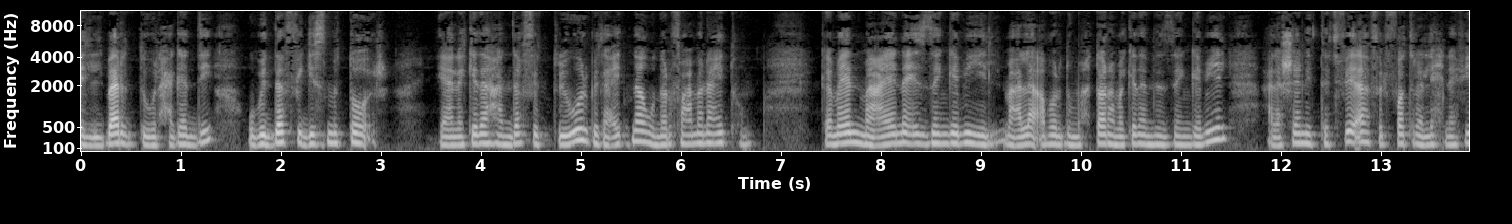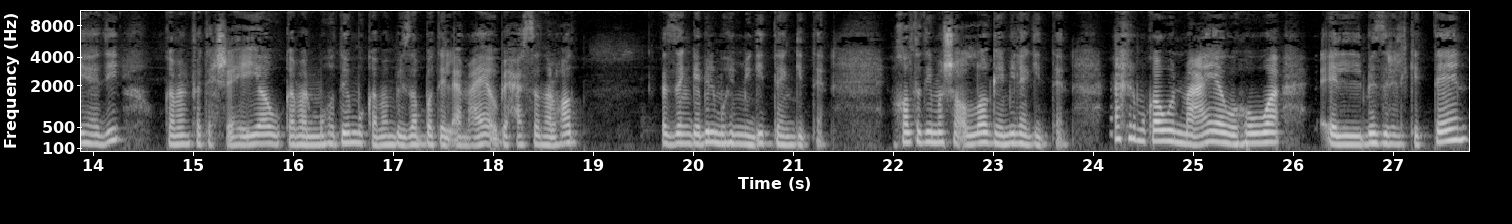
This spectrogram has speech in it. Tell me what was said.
البرد والحاجات دي وبتدفي جسم الطائر. يعني كده هندفي الطيور بتاعتنا ونرفع مناعتهم. كمان معانا الزنجبيل معلقة برضو محترمة كده من الزنجبيل علشان التدفئة في الفترة اللي إحنا فيها دي وكمان فاتح شهية وكمان مهضم وكمان بيظبط الأمعاء وبيحسن الهضم. الزنجبيل مهم جدا جدا. الخلطة دي ما شاء الله جميلة جدا. آخر مكون معايا وهو البذر الكتان.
